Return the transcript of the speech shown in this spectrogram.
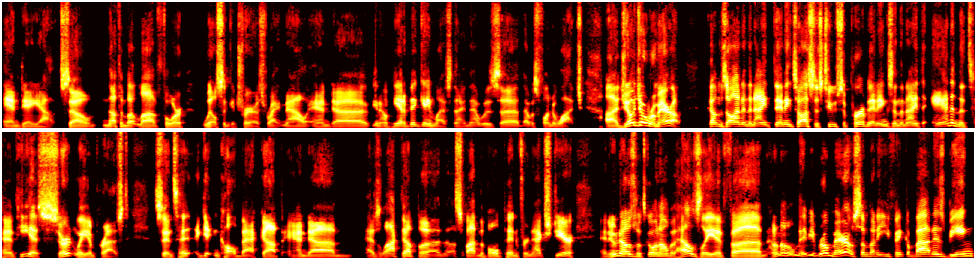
and day out. So nothing but love for Willson Contreras right now. And uh, you know, he had a big game last night, and that was uh, that was fun to watch. Uh, Jojo Romero comes on in the ninth inning, tosses two superb innings in the ninth and in the tenth. He has certainly impressed since getting called back up and um, has locked up a, a, spot in the bullpen for next year. And who knows what's going on with Helsley? If uh, I don't know, maybe Romero, somebody you think about as being,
